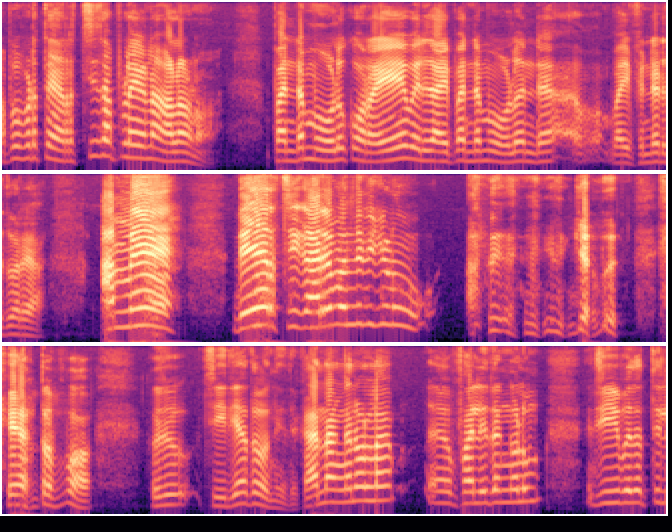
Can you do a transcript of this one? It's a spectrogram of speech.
അപ്പോൾ ഇവിടുത്തെ ഇറച്ചി സപ്ലൈ ചെയ്യുന്ന ആളാണോ? അപ്പം എന്റെ മോൾ കുറേ വലുതായപ്പോൾ എന്റെ മോൾ എന്റെ വൈഫിന്റെ അടുത്ത് പറയാം അമ്മേ ദേ ഇറച്ചിക്കാരൻ വന്നിരിക്കണു. അത് എനിക്കത് കേട്ടപ്പോൾ ഒരു ചിരിയാ തോന്നിയത്. കാരണം അങ്ങനെയുള്ള ഫലിതങ്ങളും ജീവിതത്തിൽ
